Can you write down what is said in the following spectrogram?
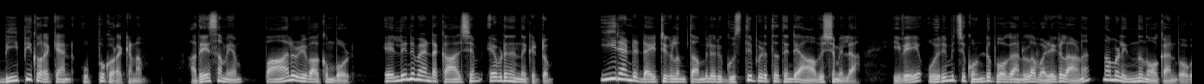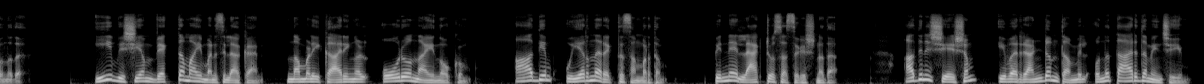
ബി പി കുറയ്ക്കാൻ ഉപ്പ് കുറയ്ക്കണം. അതേസമയം പാലൊഴിവാക്കുമ്പോൾ എല്ലിനു വേണ്ട കാൽസ്യം എവിടെ നിന്ന് കിട്ടും? ഈ രണ്ട് ഡയറ്റുകളും തമ്മിലൊരു ഗുസ്തിപ്പിടുത്തത്തിന്റെ ആവശ്യമില്ല. ഇവയെ ഒരുമിച്ച് കൊണ്ടുപോകാനുള്ള വഴികളാണ് നമ്മൾ ഇന്ന് നോക്കാൻ പോകുന്നത്. ഈ വിഷയം വ്യക്തമായി മനസ്സിലാക്കാൻ നമ്മൾ ഈ കാര്യങ്ങൾ ഓരോന്നായി നോക്കും. ആദ്യം ഉയർന്ന രക്തസമ്മർദ്ദം പിന്നെ ലാക്ടോസ് അസഹിഷ്ണുത അതിനുശേഷം ഇവ രണ്ടും തമ്മിൽ ഒന്ന് താരതമ്യം ചെയ്യും.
